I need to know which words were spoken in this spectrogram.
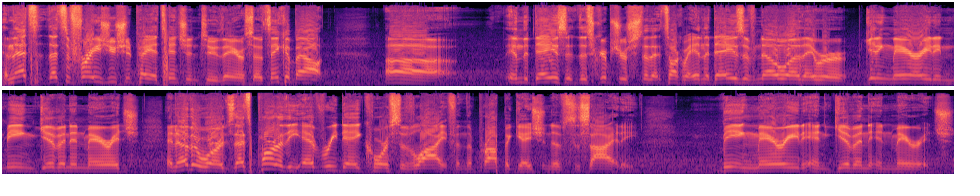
And that's that's a phrase you should pay attention to there. So think about uh, in the days that the scriptures talk about in the days of Noah, they were getting married and being given in marriage. In other words, that's part of the everyday course of life and the propagation of society. Being married and given in marriage.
